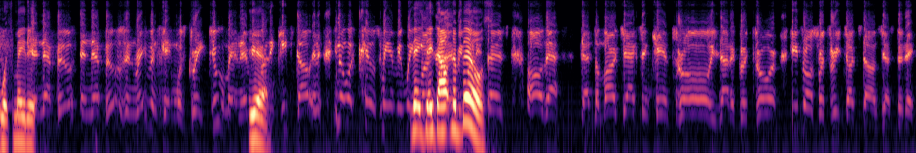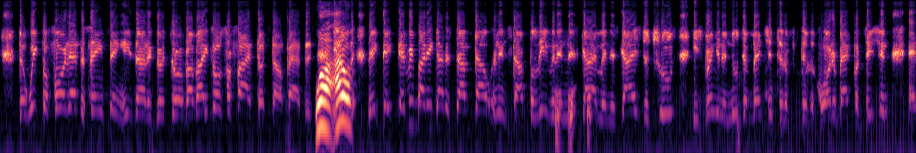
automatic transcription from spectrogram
which made it. And that Bills and that Bills and Ravens game was great too, man. Yeah. Keeps doubting. You know what kills me every week? They- they doubting the Bills. Says, oh, that Lamar Jackson can't throw. He's not a good thrower. He throws for three touchdowns yesterday. The week before that, the same thing. He's not a good thrower. Blah blah. He throws for five touchdown passes. Well, You I know, don't- They, they, everybody got to stop doubting and stop believing in this guy, man. This guy's the truth. He's bringing a new dimension to the to the quarterback position, and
